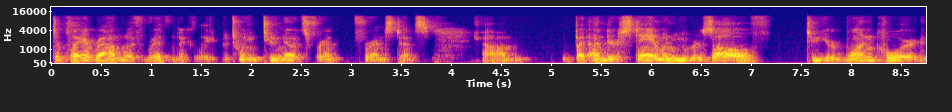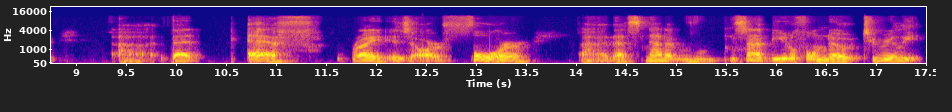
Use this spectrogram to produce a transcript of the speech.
to play around with rhythmically between two notes, for, for instance. Um, but understand when you resolve to your one chord, uh, that F, right, is our four. Uh, that's not a it's not a beautiful note to really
